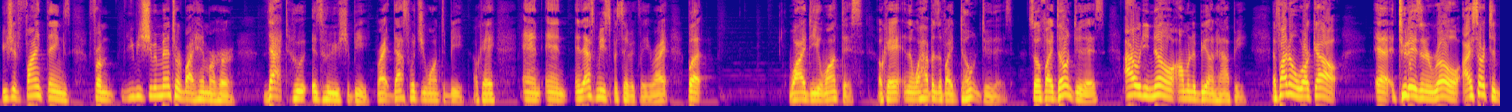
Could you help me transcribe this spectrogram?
You should find things from, you should be mentored by him or her. That who is who you should be, right? That's what you want to be. Okay. And, and, and that's me specifically, right? But why do you want this? Okay. And then what happens if I don't do this? So if I don't do this, I already know I'm going to be unhappy. If I don't work out uh, two days in a row, I start to,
